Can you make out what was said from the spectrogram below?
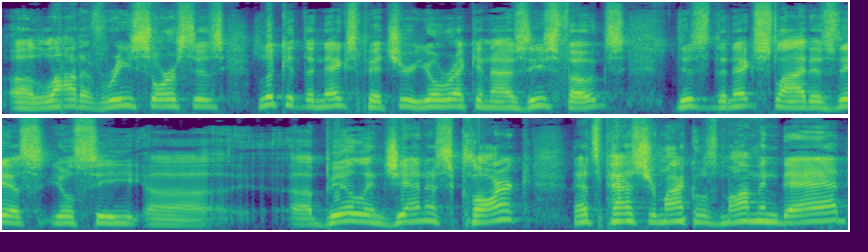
a lot of resources. Look at the next picture. You'll recognize these folks. This the next slide is this. You'll see uh, uh, Bill and Janice Clark. That's Pastor Michael's mom and dad.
